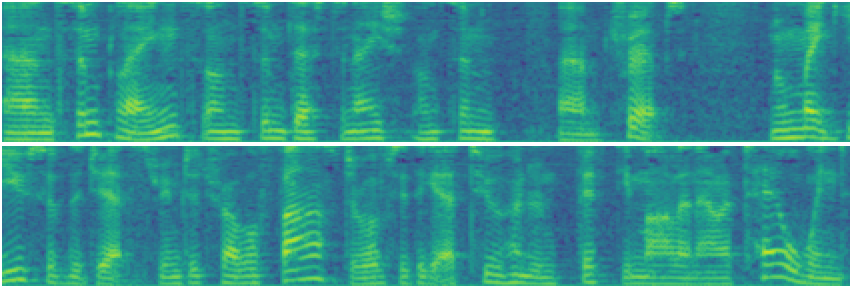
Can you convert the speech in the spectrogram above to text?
and some planes on some destination, on some um, trips, will make use of the jet stream to travel faster. Obviously, they get a 250 mile an hour tailwind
